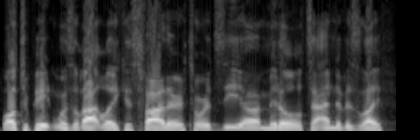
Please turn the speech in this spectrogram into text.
Walter Payton was a lot like his father towards the uh, middle to end of his life?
